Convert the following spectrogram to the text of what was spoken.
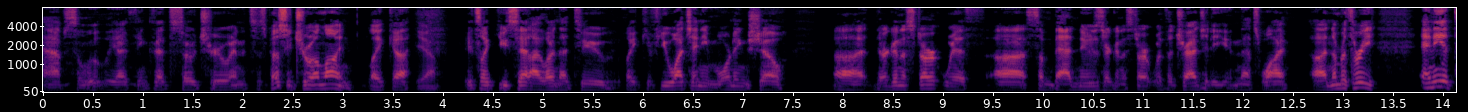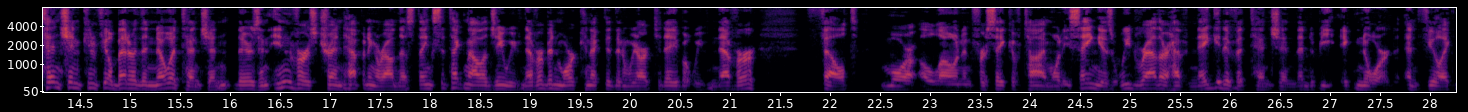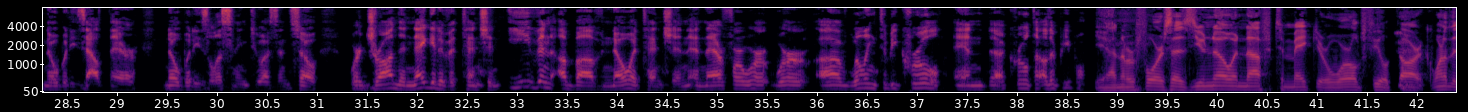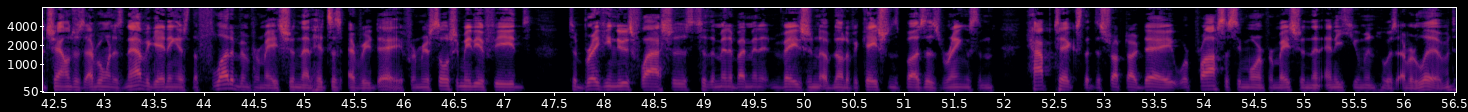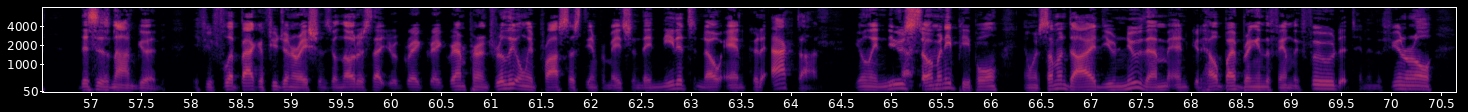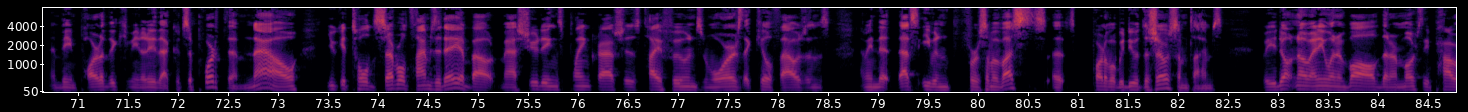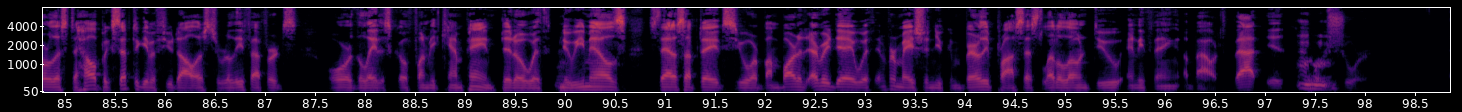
Absolutely. I think that's so true. And it's especially true online. Like, uh, yeah, it's like you said, I learned that too. Like, if you watch any morning show, uh, they're going to start with uh, some bad news. They're going to start with a tragedy, and that's why. Uh, number three, any attention can feel better than no attention. There's an inverse trend happening around us. Thanks to technology, we've never been more connected than we are today, but we've never felt more alone. And for sake of time, what he's saying is we'd rather have negative attention than to be ignored and feel like nobody's out there, nobody's listening to us. And so we're drawn to negative attention even above no attention, and therefore we're we're uh, willing to be cruel and uh, cruel to other people. Yeah, number four says you know enough to make your world feel dark. One of the challenges everyone is navigating is the flood of information that hits us every day, from your social media feeds to breaking news flashes to the minute by minute invasion of notifications, buzzes, rings, and haptics that disrupt our day. We're processing more information than any human who has ever lived. This is not good if you flip back a few generations, you'll notice that your great great grandparents really only processed the information they needed to know and could act on. You only knew exactly. so many people, and when someone died, you knew them and could help by bringing the family food, attending the funeral, and being part of the community that could support them. Now, you get told several times a day about mass shootings, plane crashes, typhoons, and wars that kill thousands. I mean, that that's even for some of us uh, part of what we do at the show sometimes. But you don't know anyone involved that are mostly powerless to help except to give a few dollars to relief efforts or the latest GoFundMe campaign. Ditto with new emails, status updates. You are bombarded every day with information you can barely process, let alone do anything about. That is for sure.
